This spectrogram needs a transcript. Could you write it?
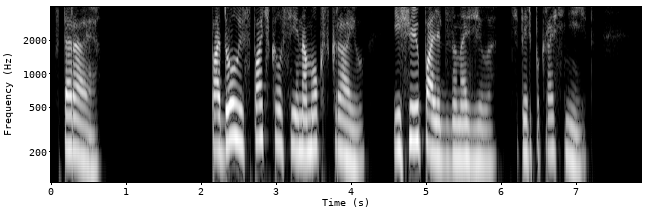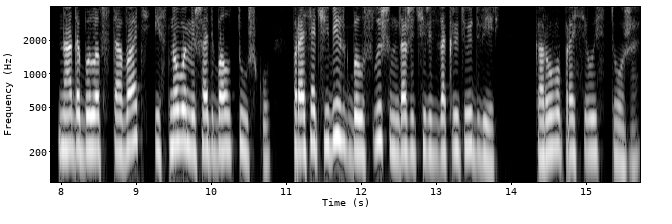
вторая. Подол испачкался и намок с краю. Еще и палец занозило. Теперь покраснеет. Надо было вставать и снова мешать болтушку. Поросячий визг был слышен даже через закрытую дверь. Корова просилась тоже.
